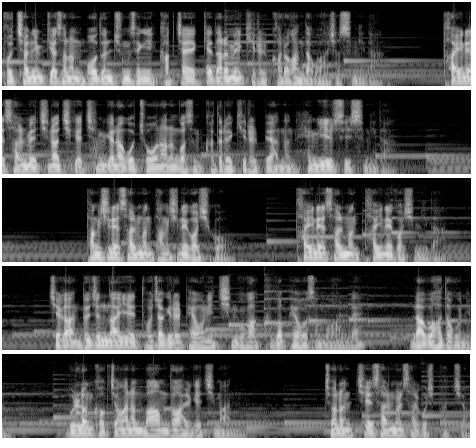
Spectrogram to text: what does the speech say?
부처님께서는 모든 중생이 각자의 깨달음의 길을 걸어간다고 하셨습니다. 타인의 삶에 지나치게 참견하고 조언하는 것은 그들의 길을 빼앗는 행위일 수 있습니다. 당신의 삶은 당신의 것이고 타인의 삶은 타인의 것입니다. 제가 늦은 나이에 도자기를 배우니 친구가 그거 배워서 뭐 할래? 라고 하더군요. 물론 걱정하는 마음도 알겠지만 저는 제 삶을 살고 싶었죠.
